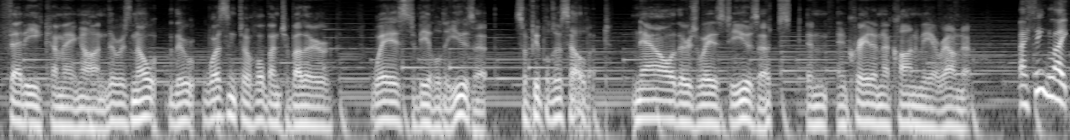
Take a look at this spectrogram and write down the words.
Fedi coming on. There was no there wasn't a whole bunch of other ways to be able to use it. So people just held it. Now there's ways to use it and, and create an economy around it. I think like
